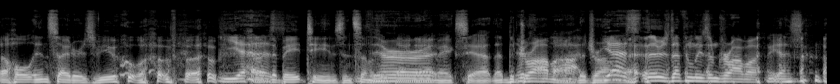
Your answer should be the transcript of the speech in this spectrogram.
a whole insider's view of, of, Yes. of debate teams and some There of the dynamics. Yeah, the, the drama, the drama. Yes, there's definitely some drama. Yes.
